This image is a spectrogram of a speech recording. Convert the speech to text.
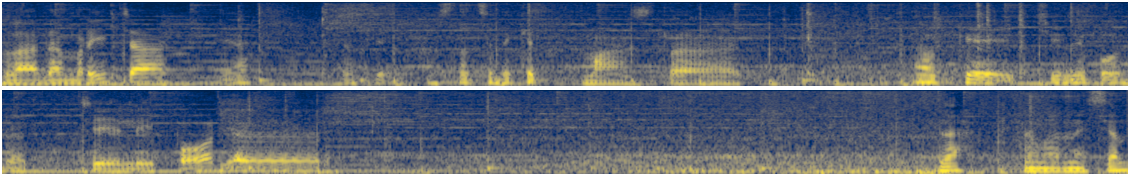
lada merica, Ya, kasih mustard sedikit. mustard, Oke, chili powder. chili powder. Dah, kita marination.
